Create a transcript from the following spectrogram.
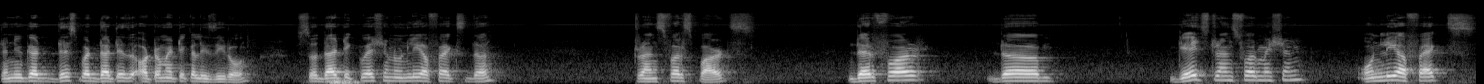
then you get this but that is automatically 0. So, that equation only affects the transverse parts. Therefore, the gauge transformation only affects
